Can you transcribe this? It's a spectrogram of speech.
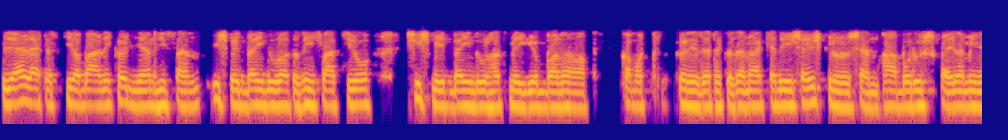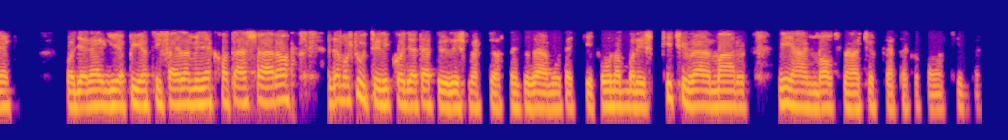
ugye el lehet ezt kiabálni könnyen, hiszen ismét beindulhat az infláció, és ismét beindulhat még jobban a kamat környezetnek az emelkedése is, különösen háborús fejlemények vagy energiapiaci fejlemények hatására, de most úgy tűnik, hogy a tetőzés megtörtént az elmúlt egy-két hónapban, és kicsivel már néhány banknál csökkentek a kamatszintek.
